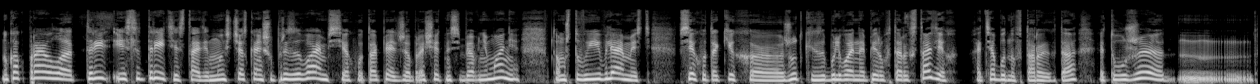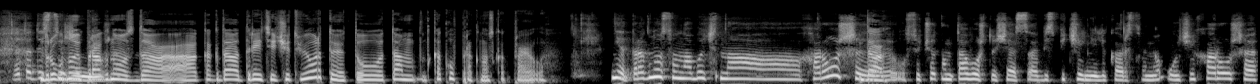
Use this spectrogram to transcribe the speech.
Ну, как правило, три, если третья стадия, мы сейчас, конечно, призываем всех, вот опять же, обращать на себя внимание, потому что выявляемость всех вот таких э, жутких заболеваний на первых-вторых стадиях, хотя бы на вторых, да, это уже это другой прогноз, да. А когда третья, четвертая, то там каков прогноз, как правило? Нет, прогноз он обычно хороший, да. с учетом того, что сейчас обеспечение лекарствами очень хорошее.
